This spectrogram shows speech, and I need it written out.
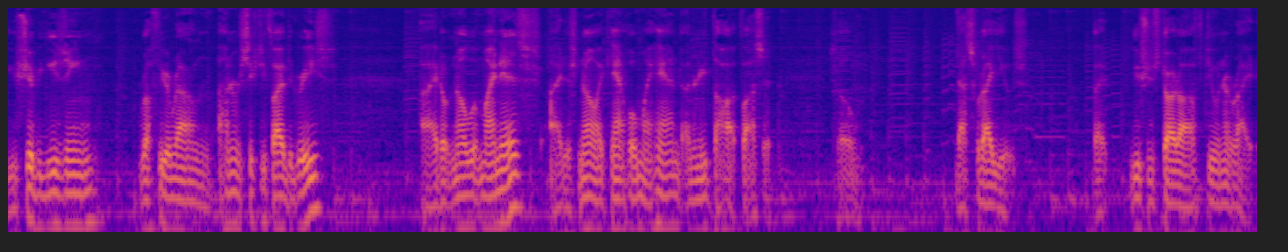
You should be using roughly around 165 degrees. I don't know what mine is. I just know I can't hold my hand underneath the hot faucet. So that's what I use. But you should start off doing it right.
